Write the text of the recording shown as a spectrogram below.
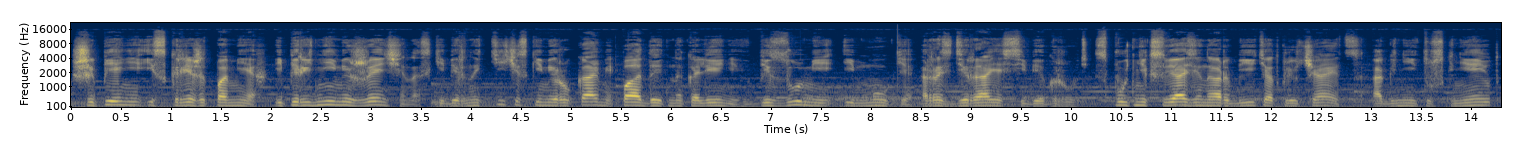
шипение и скрежет помех, и перед ними женщина с кибернетическими руками падает на колени в безумии и муке, раздирая себе грудь. Спутник связи на орбите отключается, огни тускнеют,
